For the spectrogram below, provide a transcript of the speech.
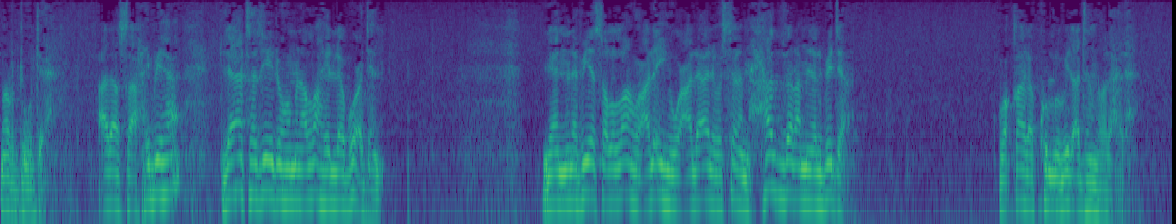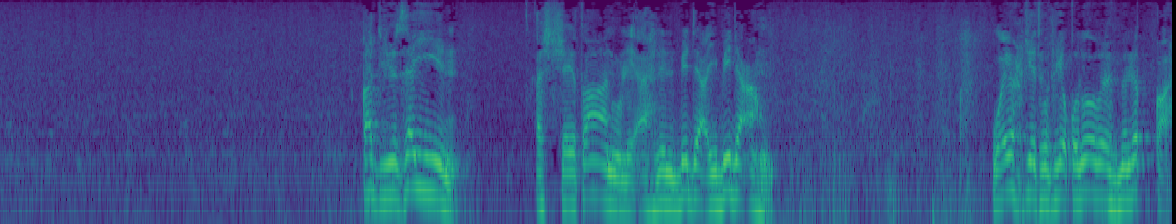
مردودة على صاحبها لا تزيده من الله إلا بعدا. لأن النبي صلى الله عليه وعلى آله وسلم حذر من البدع وقال كل بدعة ضلالة. قد يزين الشيطان لأهل البدع بدعهم ويحدث في قلوبهم رقة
